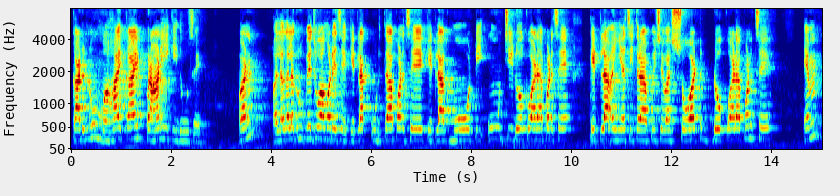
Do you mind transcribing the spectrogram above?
કાળનું મહાકાય પ્રાણી કીધું છે. પણ અલગ અલગ રૂપે જોવા મળે છે. કેટલાક ઉડતા પણ છે, કેટલાક મોટી, ઊંચી ડોકવાળા પણ છે, કેટલા અહીંયા ચિત્ર આપ્યું છે એવા શોર્ટ ડોકવાળા પણ છે. એમ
